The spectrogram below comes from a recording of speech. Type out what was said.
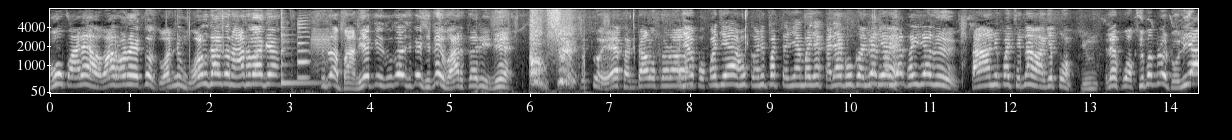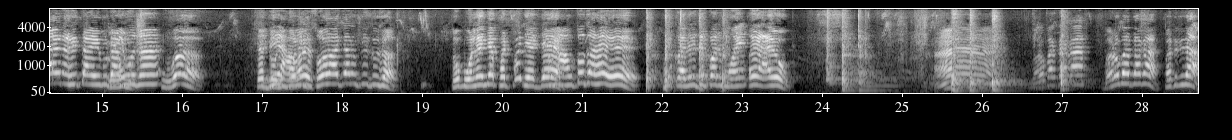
હું પાડે હવાર વાળો એક તો જોનનું મોડું થાય તો આઠ વાગ્યા એટલે ભાનીએ કીધું તો કે કેટલી વાર કરી ને એક તો એ કંટાળો કરાવે અહીંયા પપ્પાજી હું કણી પર તૈયાર બજાર કર્યા હું કરી તૈયાર થઈ જશે તાની પર કેટલા વાગે પહોંચ્યું? એટલે પોક્ષી પર પેલો ઢોલી આવ્યો નહીં તા એવું એવું છે? તે ઢોલી બે હવે સો વાગ્યાનું કીધું છે. તો બોલે છે ફટફટ દે. આવતો તો હે એ. હું કરી હતી પણ મોય એ આવ્યો હા. બરોબર કાકા? બરોબર કાકા? પત્રીદા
